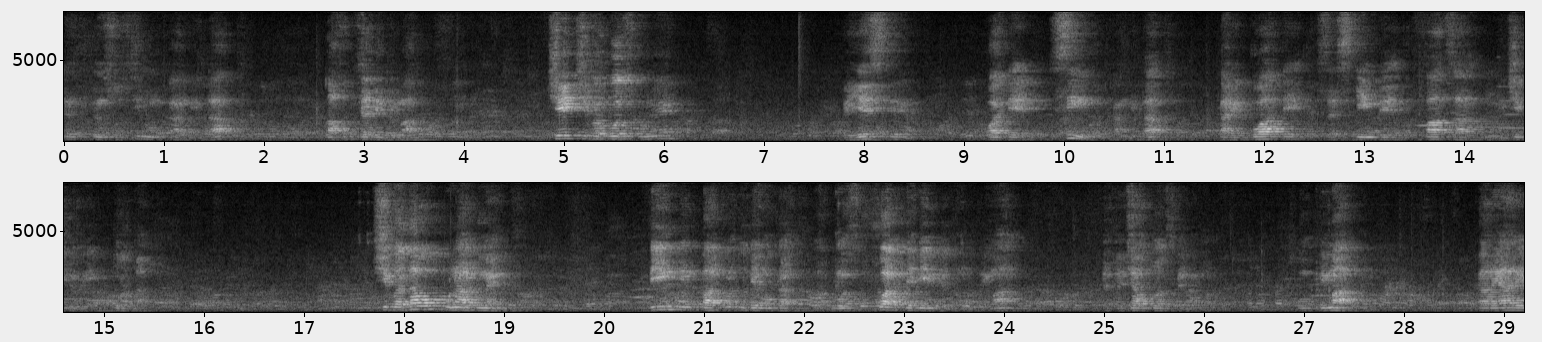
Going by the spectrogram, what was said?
pentru că îmi susțin un candidat la funcția de primar. Ceea ce vă pot spune că este poate singur candidat care poate să schimbe fața municipiului Turda. Și vă dau un argument. Vin din Partidul Democrat. Îl cunosc foarte bine pe domnul primar, că treceau toți pe la Un primar care are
